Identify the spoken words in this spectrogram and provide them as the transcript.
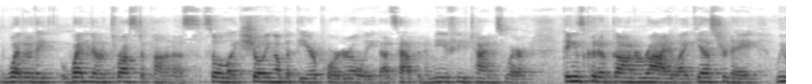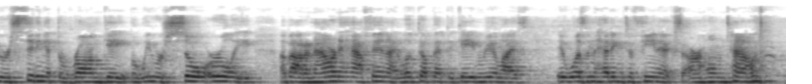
whether they, when they're thrust upon us. So like showing up at the airport early, that's happened to me a few times where things could have gone awry. Like yesterday, we were sitting at the wrong gate, but we were so early, about an hour and a half in, I looked up at the gate and realized it wasn't heading to Phoenix, our hometown.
